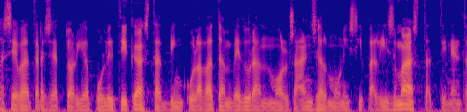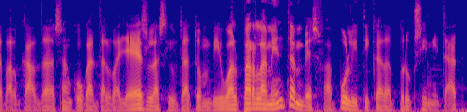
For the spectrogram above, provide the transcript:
La seva trajectòria política ha estat vinculada també durant molts anys al municipalisme, ha estat tinenta d'alcalde de Sant Cugat del Vallès, la ciutat on viu. Al Parlament també es fa política de proximitat.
